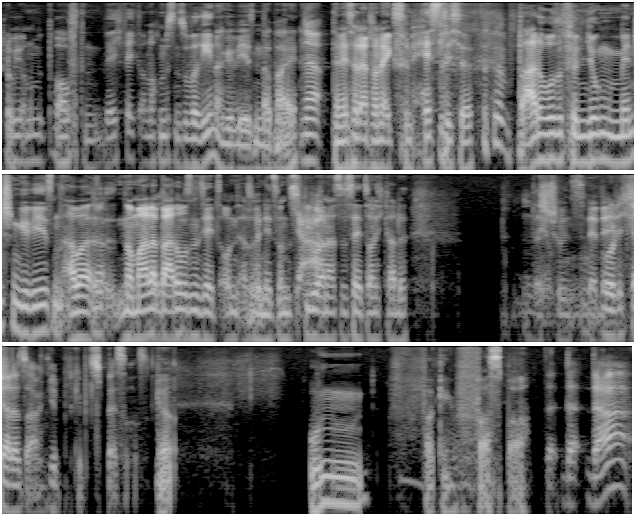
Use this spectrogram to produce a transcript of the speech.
glaube ich auch noch mit drauf, dann wäre ich vielleicht auch noch ein bisschen souveräner gewesen dabei. ja. Dann wäre es halt einfach eine extrem hässliche Badehose für einen jungen Menschen gewesen, aber Ja. normale Badehosen sind ja jetzt auch nicht, also wenn du jetzt so ein Ja. Speedo anhast, ist ja jetzt auch nicht gerade das Schönste der Welt. Wollte ich gerade sagen, gibt es Besseres. unfucking fassbar. Da, da, da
